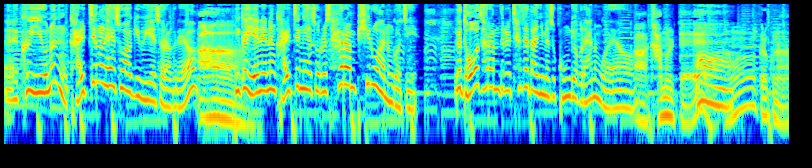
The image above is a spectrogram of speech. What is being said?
에, 그 이유는 갈증을 해소하기 위해서라 그래요. 아 그러니까 얘네는 갈증 해소를 사람 피로 하는 거지. 그러니까 더 사람들을 찾아다니면서 공격을 하는 거예요. 아, 가물 때. 어. 어. 그렇구나.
